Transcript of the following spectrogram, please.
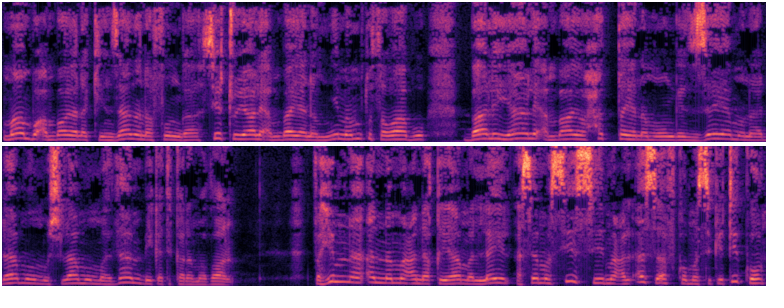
mambo ambayo yanakinzana na funga si tu yale ambayo yanamnyima mtu thawabu bali yale ambayo hata yanamuongezea mwanadamu muislamu madhambi katika ramadhan fahimna anna maana qiyam al-layl asema sisi ma'al al-asaf kwa masikitiko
